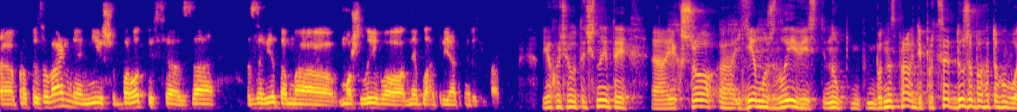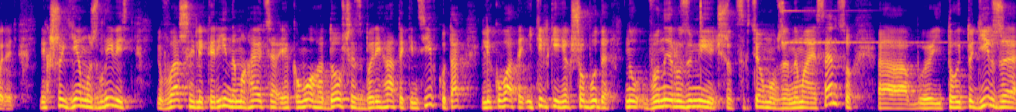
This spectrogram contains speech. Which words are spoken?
е, протезування, ніж боротися за завідомо можливо неблагоприятний результат. Я хочу уточнити, е, якщо е, є можливість, ну бо насправді про це дуже багато говорять. Якщо є можливість, ваші лікарі намагаються якомога довше зберігати кінцівку, так лікувати, і тільки якщо буде, ну вони розуміють, що це в цьому вже немає сенсу, е, то тоді вже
